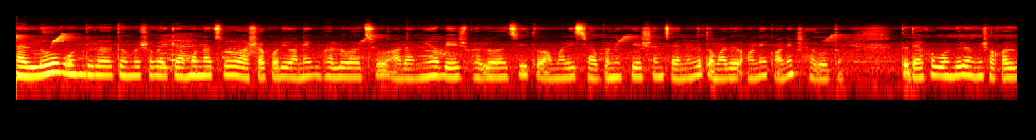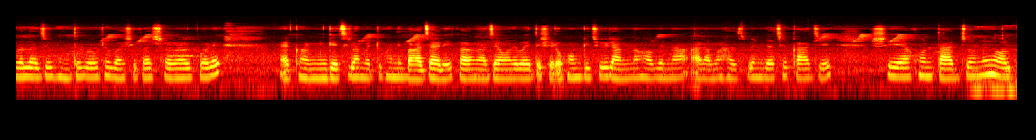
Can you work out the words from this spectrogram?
হ্যালো বন্ধুরা, তোমরা সবাই কেমন আছো? আশা করি অনেক ভালো আছো, আর আমিও বেশ ভালো আছি। তো আমার এই শ্রাবণী ক্রিয়েশন চ্যানেলে তোমাদের অনেক অনেক স্বাগত। তো দেখো বন্ধুরা, আমি সকালবেলা আজ ঘুম থেকে উঠে বাসি কাজ সারার পরে এখন গেছিলাম একটুখানি বাজারে, কারণ আজ আমাদের বাড়িতে সেরকম কিছুই রান্না হবে না। আর আমার হাজব্যান্ড গেছে কাজে, সে এখন তার জন্যই অল্প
